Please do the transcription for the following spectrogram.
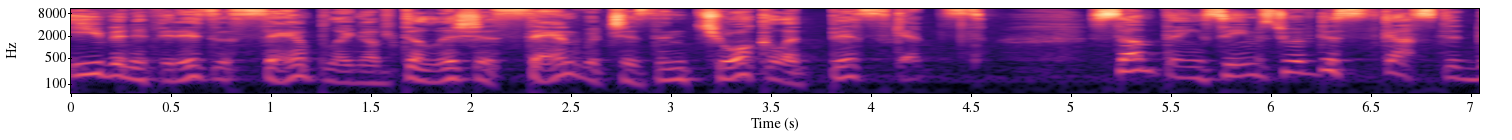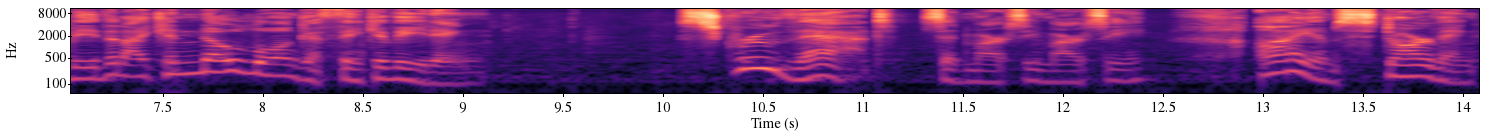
even if it is a sampling of delicious sandwiches and chocolate biscuits. Something seems to have disgusted me that I can no longer think of eating. Screw that, said Marcy Marcy. I am starving,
